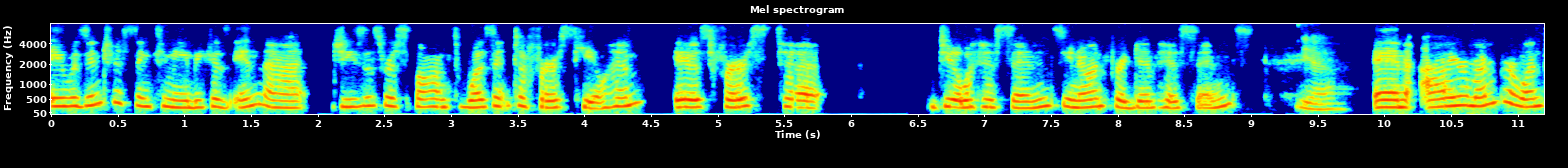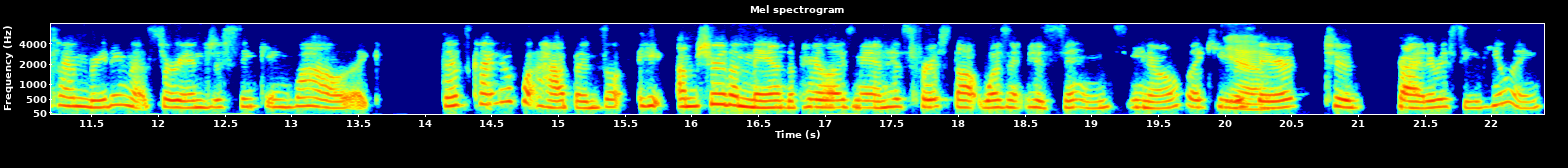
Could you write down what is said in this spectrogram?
it was interesting to me because in that jesus response wasn't to first heal him. It was first to deal with his sins you know and forgive his sins. Yeah. And i remember one time reading that story and just thinking wow like that's kind of what happens he, i'm sure the man the paralyzed man his first thought wasn't his sins you know like he yeah. was there to try to receive healing.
